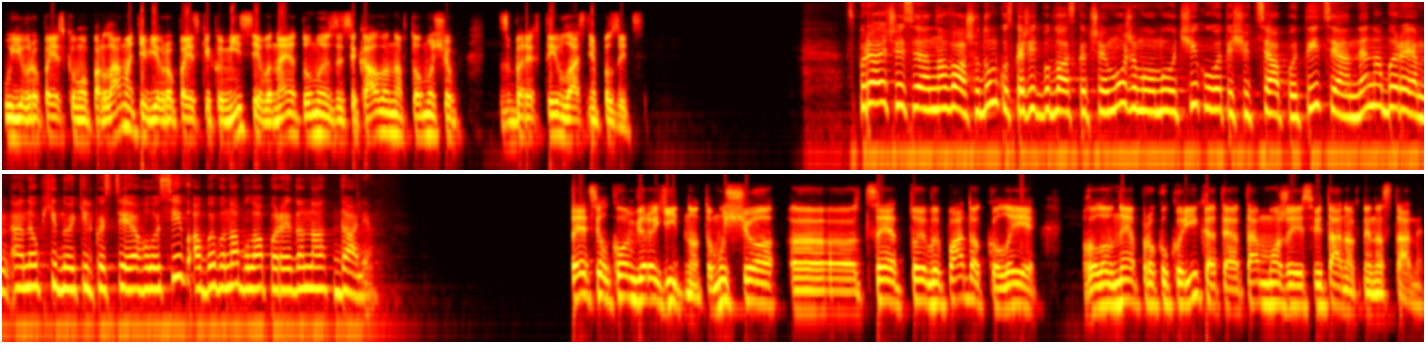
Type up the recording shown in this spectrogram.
у європейському парламенті, в європейській комісії, вона я думаю зацікавлена в тому, щоб зберегти власні позиції. Спираючись на вашу думку, скажіть, будь ласка, чи можемо ми очікувати, що ця петиція не набере е, необхідної кількості голосів, аби вона була передана далі? Це цілком вірогідно, тому що е, це той випадок, коли головне прокукурікати, а там може і світанок не настане.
